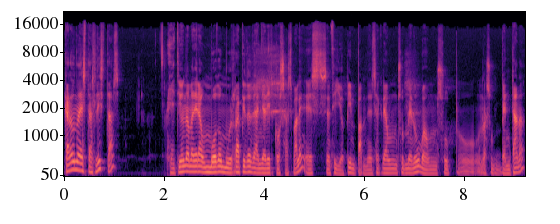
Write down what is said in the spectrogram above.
cada una de estas listas eh, tiene una manera, un modo muy rápido de añadir cosas, ¿vale? Es sencillo, pim pam, se crea un submenú, un sub, una subventana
